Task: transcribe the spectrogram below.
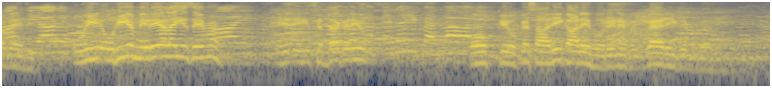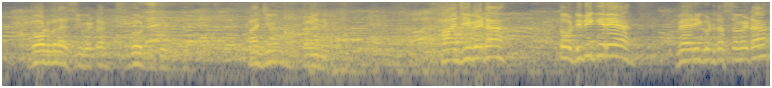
ਆਹ ਦੇਖੋ। ਉਹੀ ਉਹੀ ਹੈ ਮੇਰੇ ਵਾਲਾ ਹੀ ਸੇਮ ਹਾਂ ਜੀ। ਇਹ ਇਹ ਸਿੱਧਾ ਕਰਿਓ। ਇਹਦਾ ਹੀ ਪਹਿਲਾ ਵਾਲਾ ਓਕੇ ਓਕੇ ਸਾਰੇ ਹੀ ਕਾਲੇ ਹੋ ਰਹੇ ਨੇ ਬਈ। Very good very God bless you ਬੇਟਾ। ਗੁੱਡ ਗੁੱਡ ਹਾਂਜੀ ਮੈਮ, ਕੋਈ ਨਹੀਂ। ਹਾਂਜੀ ਬੇਟਾ। ਤੁਹਾਡੀ ਵੀ ਕਿਰੇ ਆ ਵੈਰੀ ਗੁੱਡ ਦੱਸੋ ਬੇਟਾ।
